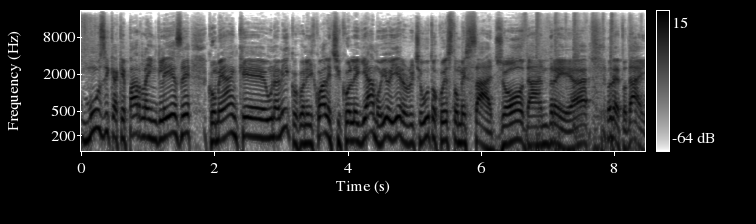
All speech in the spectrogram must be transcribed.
musica che parla inglese come anche un amico con il quale ci colleghiamo. Io ieri ho ricevuto questo messaggio da Andrea. Ho detto dai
